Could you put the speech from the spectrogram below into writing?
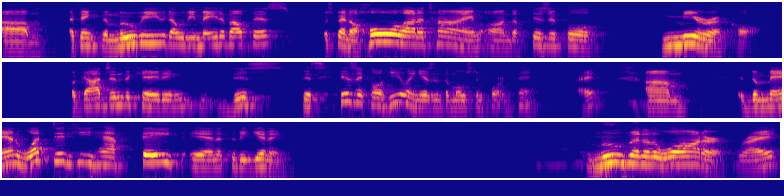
Um, I think the movie that would be made about this would spend a whole lot of time on the physical miracle. But God's indicating this this physical healing isn't the most important thing, right? Um, the man, what did he have faith in at the beginning? Movement of the water, right?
